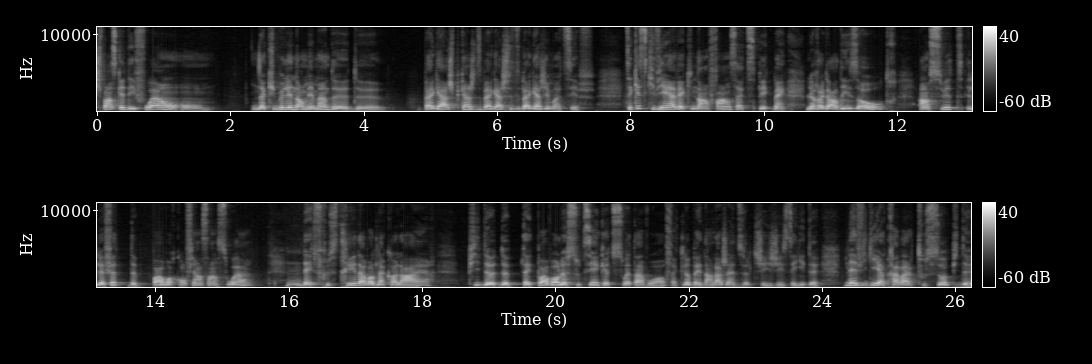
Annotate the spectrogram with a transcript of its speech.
je pense que des fois, on, accumule énormément de, de bagages. Puis quand je dis bagage, c'est du bagage émotif. Tu sais, qu'est-ce qui vient avec une enfance atypique? Bien, le regard des autres. Ensuite, le fait de ne pas avoir confiance en soi, hmm. d'être frustré, d'avoir de la colère, puis de, de peut-être pas avoir le soutien que tu souhaites avoir. Fait que là, ben, dans l'âge adulte, j'ai essayé de naviguer à travers tout ça, puis de,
